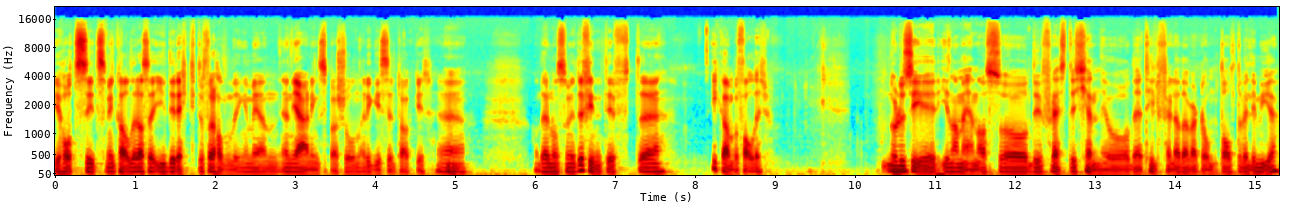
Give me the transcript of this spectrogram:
i hot seat, som vi kaller altså i direkte forhandlinger med en, en gjerningsperson eller gisseltaker. Eh, og det er noe som vi definitivt ikke anbefaler. Når du sier In Amenas, og de fleste kjenner jo det tilfellet, det har vært omtalt veldig mye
